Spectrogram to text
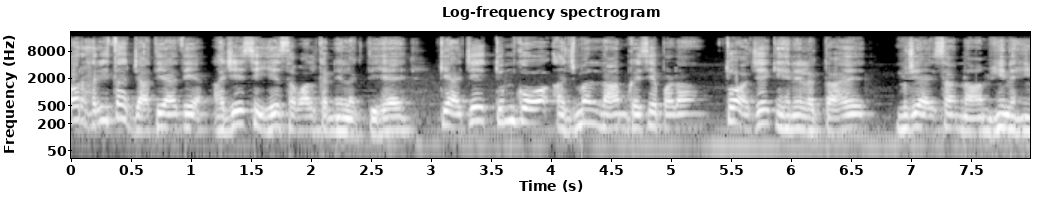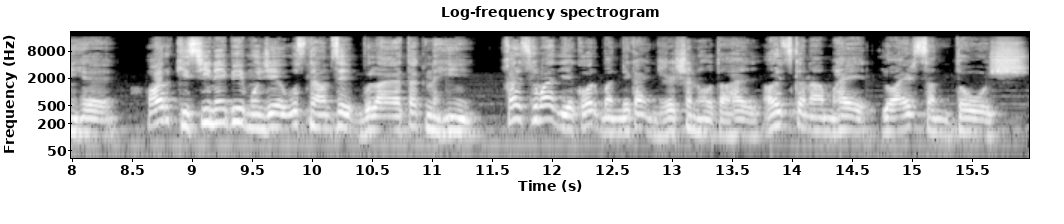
और हरिता जाते जाते अजय से ये सवाल करने लगती है कि, अजय, तुमको अजमल नाम कैसे पड़ा? तो अजय कहने लगता है, मुझे ऐसा नाम ही नहीं है। और किसी ने भी मुझे उस नाम से बुलाया तक नहीं। खैर उसके बाद एक और बंदे का इंट्रोडक्शन होता है और इसका नाम है लॉयर संतोष।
